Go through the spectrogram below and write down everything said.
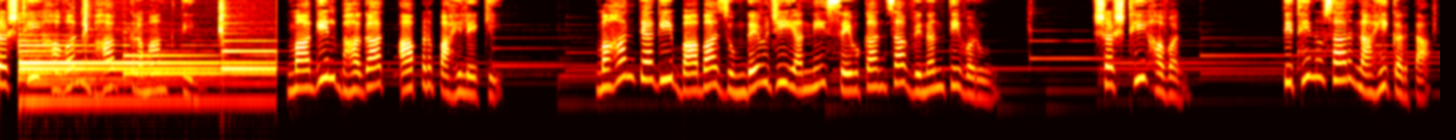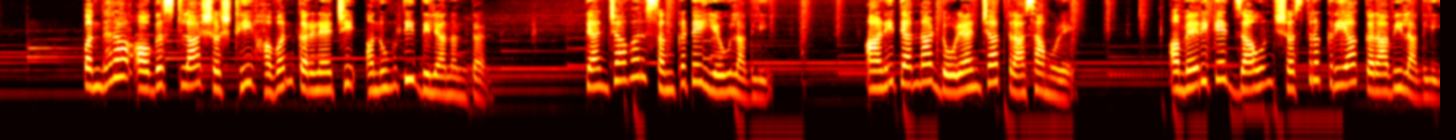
षष्ठी हवन भाग क्रमांक तीन. मागील भागात आपण पाहिले की महान त्यागी बाबा जुमदेवजी यांनी सेवकांचा विनंतीवरून षष्ठी हवन तिथीनुसार नाही करता पंधरा ऑगस्टला षष्ठी हवन करण्याची अनुमती दिल्यानंतर त्यांच्यावर संकटे येऊ लागली आणि त्यांना डोळ्यांच्या त्रासामुळे अमेरिकेत जाऊन शस्त्रक्रिया करावी लागली.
